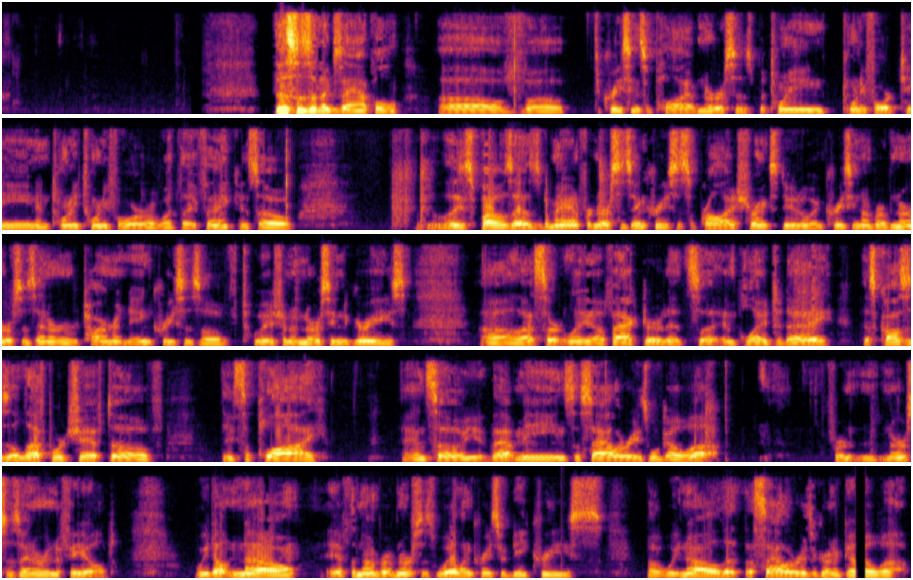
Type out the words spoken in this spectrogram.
This is an example of uh, decreasing supply of nurses between 2014 and 2024 or what they think. And so let's suppose as demand for nurses increases, supply shrinks due to increasing number of nurses entering retirement and increases of tuition and nursing degrees. Uh, that's certainly a factor that's uh, in play today. This causes a leftward shift of the supply And so you, that means the salaries will go up for nurses entering the field. We don't know if the number of nurses will increase or decrease, but we know that the salaries are going to go up.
